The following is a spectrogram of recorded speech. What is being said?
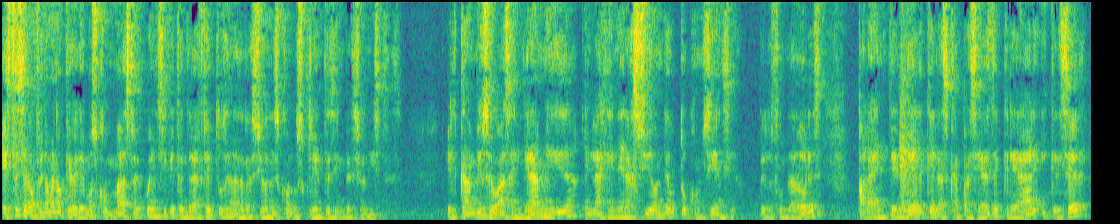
Este será un fenómeno que veremos con más frecuencia y que tendrá efectos en las relaciones con los clientes inversionistas. El cambio se basa en gran medida en la generación de autoconciencia de los fundadores para entender que las capacidades de crear y crecer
